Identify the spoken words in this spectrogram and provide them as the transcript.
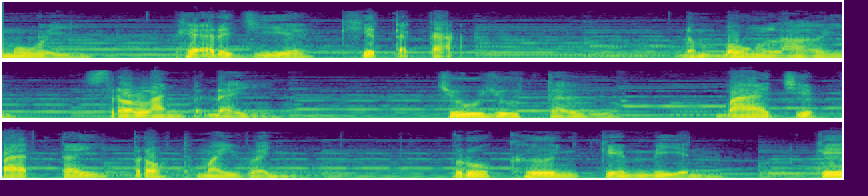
1ភរិយាឃាតកៈដំបងឡើយស្រឡាញ់ប្តីយូរយូរទៅបែរជាប៉ែតតីប្រុសថ្មីវិញ ព្រោះឃើញគេមាន គេ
